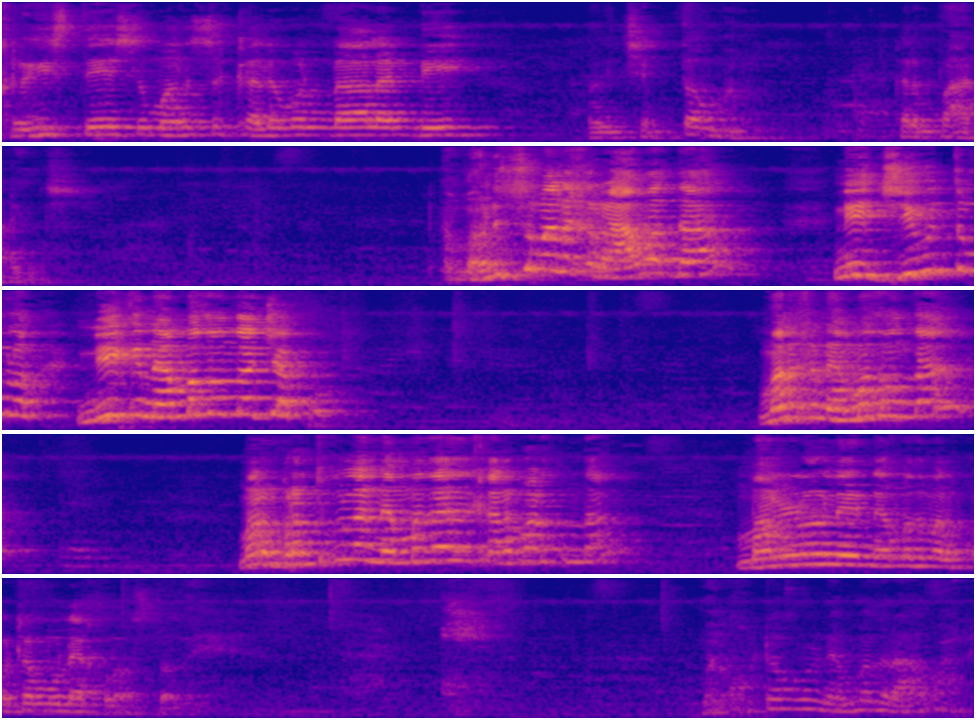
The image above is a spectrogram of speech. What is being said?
క్రీస్తేసు మనసు కలిగి ఉండాలండి అని చెప్తాం మనం. కానీ పాటించు. మనసు మనకు రావద్దా? నీ జీవితంలో నీకు నెమ్మది ఉందా చెప్పు. మనకు నెమ్మది ఉందా? మన బ్రతుకుల్లో నెమ్మది అనేది కనబడుతుందా? మనలో లేని నెమ్మది మన కుటుంబంలో ఎక్కడ వస్తుంది. మన కుటుంబంలో నెమ్మది రావాలి.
